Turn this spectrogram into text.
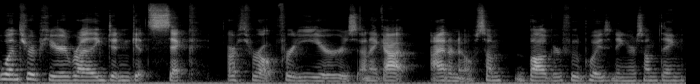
went through a period where I like didn't get sick or throw up for years and I got I don't know, some bug or food poisoning or something.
